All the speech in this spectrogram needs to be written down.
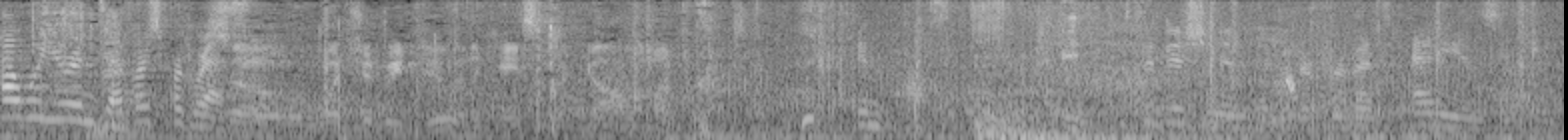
How were your endeavors So, what should we do in the case of a golem uprising? Impossible. The sedition inhibitor prevents any insurgency.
